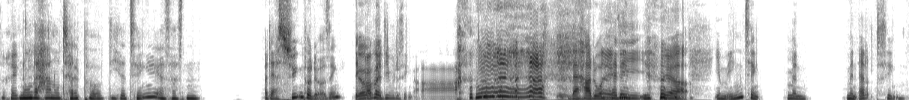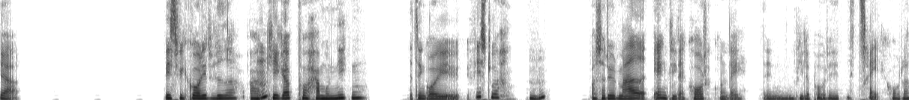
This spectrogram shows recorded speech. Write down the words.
det er rigtigt. Nogen, der har nogle tal på de her ting. Ikke? Altså sådan, og deres syn på det også. Ikke? Det kan Jo. godt være, at de ville tænke, "Ah, hvad har du at have det i? ja. Jamen ingenting, men, men alting. ja. Hvis vi går lidt videre og Mm. kigger på harmonikken, den går i fistur, Mhm. og så er det jo et meget enkelt akkordgrundlag, den hviler på. Det er tre akkorder.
